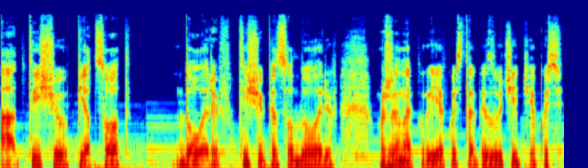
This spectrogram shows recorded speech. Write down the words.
а 1500 доларів. 1500 доларів вже якось так і звучить якось.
